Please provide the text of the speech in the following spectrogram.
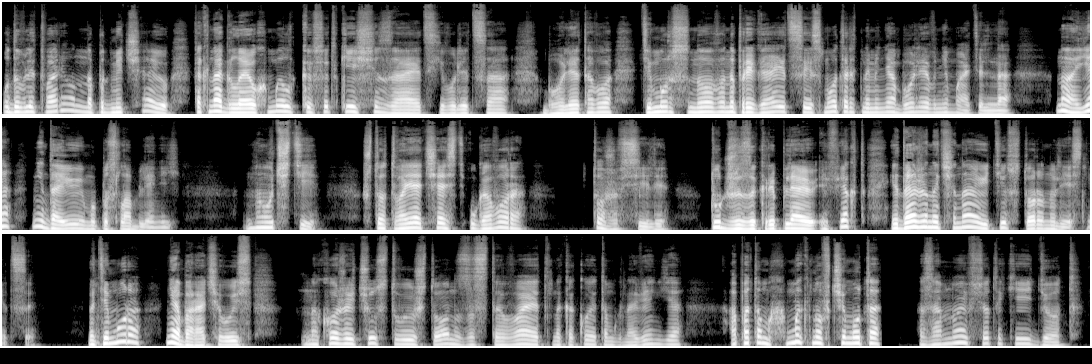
Удовлетворенно подмечаю, как наглая ухмылка все-таки исчезает с его лица. Более того, Тимур снова напрягается и смотрит на меня более внимательно. Ну а я не даю ему послаблений. Но учти, что твоя часть уговора тоже в силе. Тут же закрепляю эффект и даже начинаю идти в сторону лестницы. На Тимура не оборачиваюсь, на коже чувствую, что он застывает на какое-то мгновение, а потом, хмыкнув чему-то, за мной все-таки идет.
